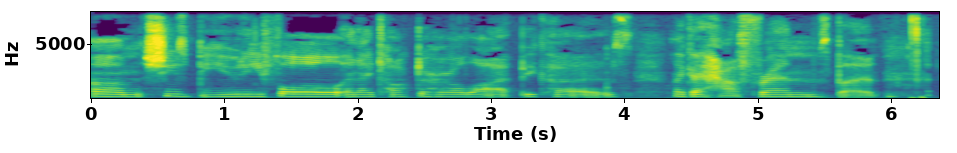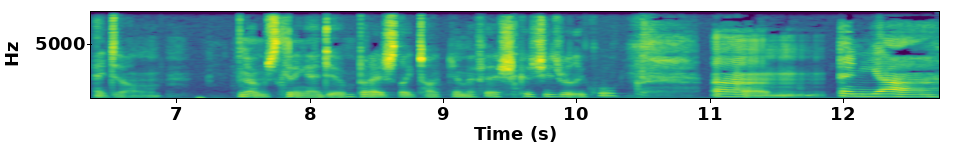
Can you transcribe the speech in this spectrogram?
Um she's beautiful. And i talk to her a lot because like i have friends but i don't. No i'm just kidding. I do. But i just like talking to my fish because she's really cool um, and yeah,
